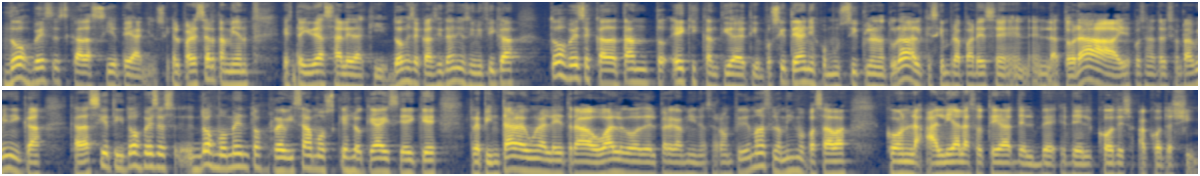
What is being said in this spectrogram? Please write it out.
dos veces cada siete años. Y al parecer también esta idea sale de aquí. Dos veces cada siete años significa dos veces cada tanto X cantidad de tiempo. Siete años como un ciclo natural que siempre aparece en, la Torá y después en la tradición rabínica, cada siete y dos veces, dos momentos, revisamos qué es lo que hay, si hay que repintar alguna letra o algo del pergamino se rompió y demás. Lo mismo pasaba con la alia, la azotea del, del Kodesh Akodashim.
